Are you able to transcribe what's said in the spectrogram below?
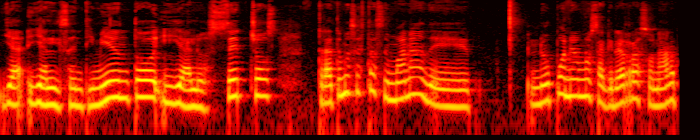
Y, al sentimiento y a los hechos. Tratemos esta semana de no ponernos a querer razonar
